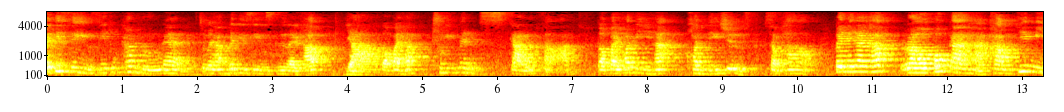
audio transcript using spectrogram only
medicines ที่ทุกท่านรู้แน่ใช่ไหมครับ medicines คืออะไรครับ ยา ต่อไปครับ treatments การรักษา ต่อไปข้อดีฮะ conditions สภาพ เป็นยังไงครับ เราต้องการหาคำที่มี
